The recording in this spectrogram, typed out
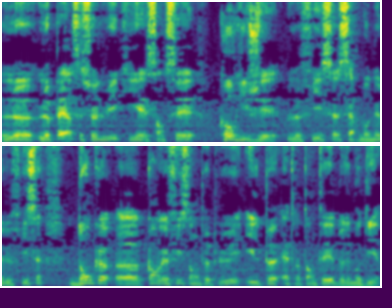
le père c'est celui qui est censé corriger le fils, sermonner le fils. Donc, euh, quand le fils n'en peut plus, il peut être tenté de le maudire.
